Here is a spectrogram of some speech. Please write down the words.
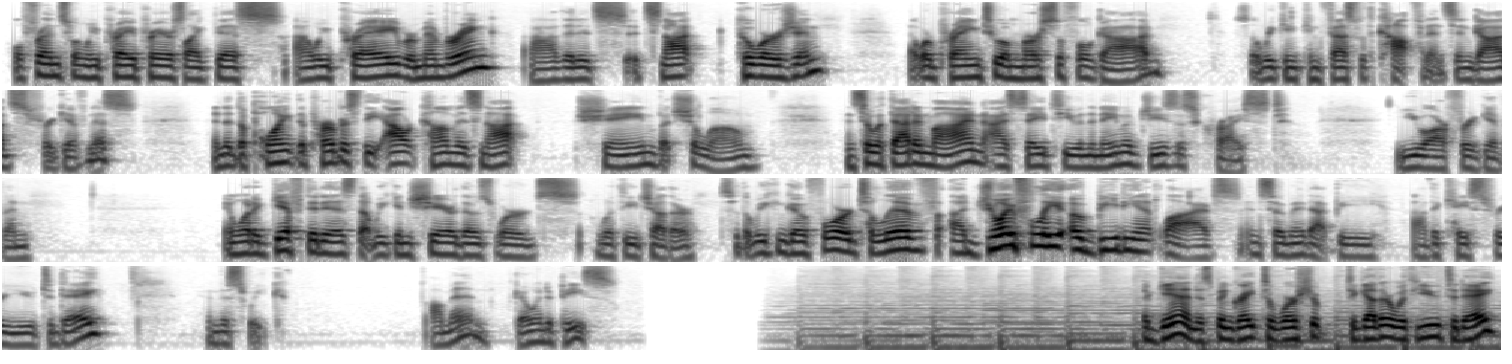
Well, friends, when we pray prayers like this, uh, we pray remembering uh, that it's it's not coercion, that we're praying to a merciful God, so we can confess with confidence in God's forgiveness, and that the point, the purpose, the outcome is not shame but shalom. And so, with that in mind, I say to you, in the name of Jesus Christ, you are forgiven. And what a gift it is that we can share those words with each other so that we can go forward to live uh, joyfully obedient lives. And so may that be uh, the case for you today and this week. Amen. Go into peace. Again, it's been great to worship together with you today.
